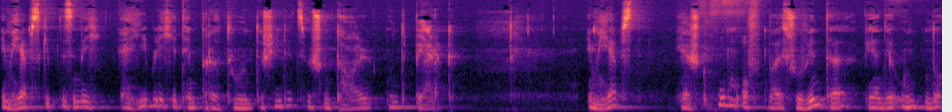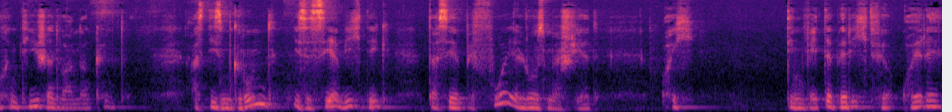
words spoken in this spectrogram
Im Herbst gibt es nämlich erhebliche Temperaturunterschiede zwischen Tal und Berg. Im Herbst herrscht oben oftmals schon Winter, während ihr unten noch im T-Shirt wandern könnt. Aus diesem Grund ist es sehr wichtig, dass ihr, bevor ihr losmarschiert, euch den Wetterbericht für eure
